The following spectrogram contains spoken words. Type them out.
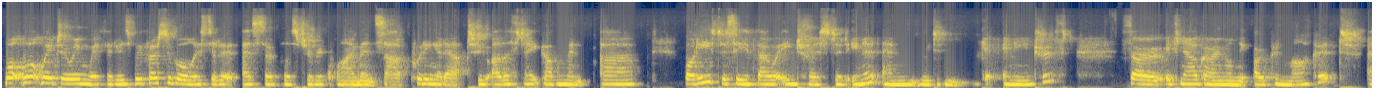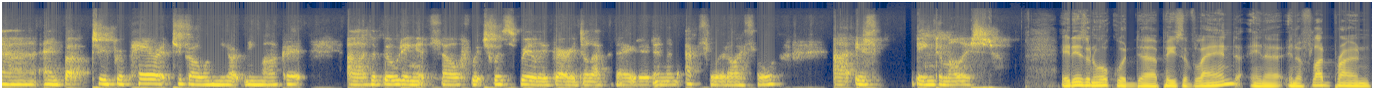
What what we're doing with it is we first of all listed it as surplus to requirements, uh, putting it out to other state government uh, bodies to see if they were interested in it, and we didn't get any interest. So it's now going on the open market, uh, and but to prepare it to go on the opening market, uh, the building itself, which was really very dilapidated and an absolute eyesore uh, is being demolished. It is an awkward uh, piece of land in a in a flood prone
